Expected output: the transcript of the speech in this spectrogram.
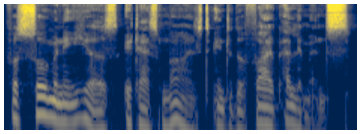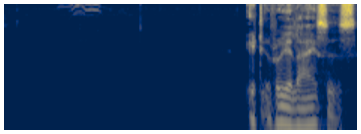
for so many years it has merged into the five elements. It realizes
